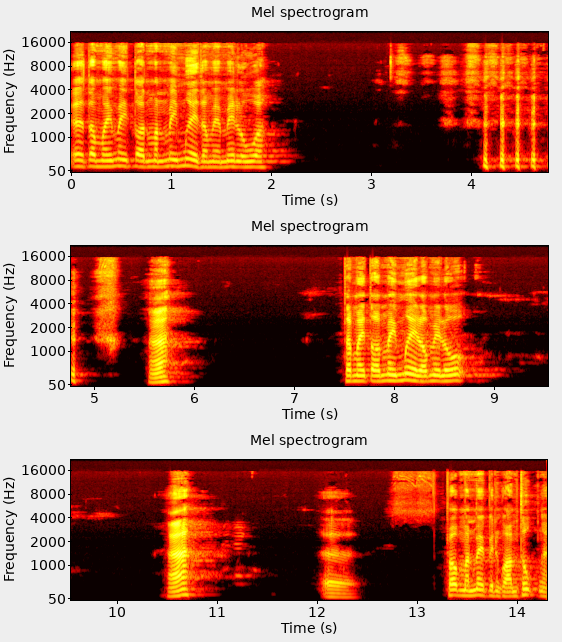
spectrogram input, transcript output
เออทำไมไม่ตอนมันไม่เมื่อยทำไมไม่รู้อะ ฮะทำไมตอนไม่เมื่อยเราไม่รู้ฮะเออ เพราะมันไม่เป็นความทุกข์ไง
